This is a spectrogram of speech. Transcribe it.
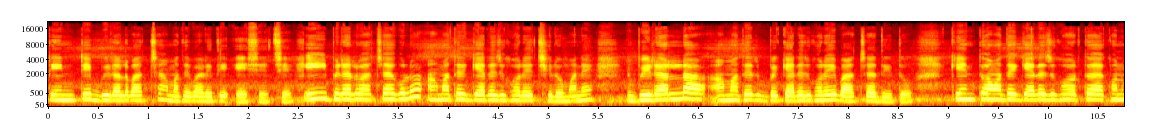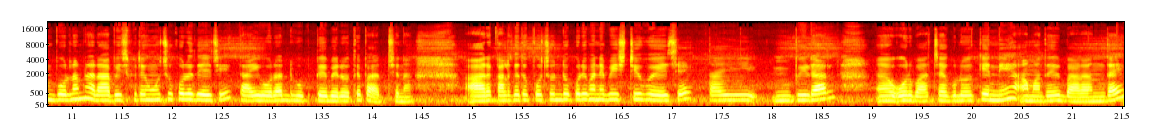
তিনটে বিড়াল বাচ্চা আমাদের বাড়িতে এসেছে। এই বিড়াল বাচ্চাগুলো আমাদের গ্যারেজ ঘরে ছিল মানে বিড়ালরা আমাদের গ্যারেজ ঘরেই বাচ্চা দিত। কিন্তু আমাদের গ্যারেজ ঘর তো এখন বললাম না রাবিশ ফেটে উঁচু করে দিয়েছি, তাই ওরা ঢুকতে বেরোতে পারছে না। আর কালকে তো প্রচণ্ড পরিমাণে বৃষ্টি হয়েছে, তাই বিড়াল ওর বাচ্চাগুলোকে নিয়ে আমাদের বারান্দায়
